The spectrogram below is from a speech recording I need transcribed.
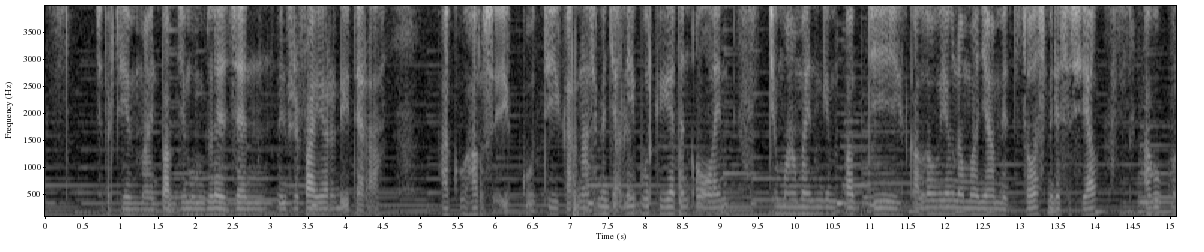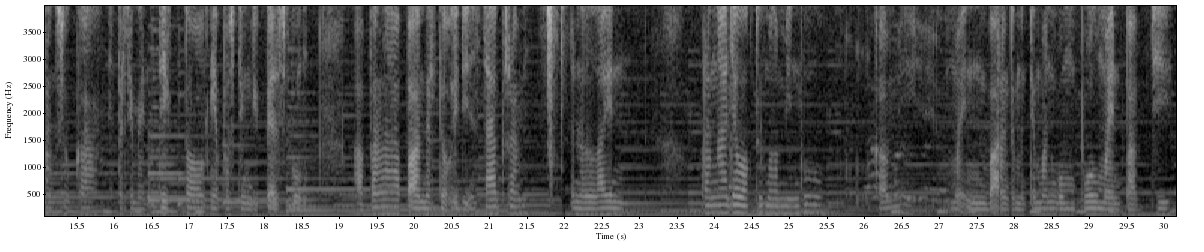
seperti main PUBG Mobile Legend, main Free Fire di ITERA. Aku harus ikuti karena semenjak libur kegiatan online cuma main game PUBG. Kalau yang namanya medsos, media sosial, aku kurang suka seperti main TikTok, ya posting di Facebook, apalah pamer doi di Instagram dan lain-lain. Orang aja waktu malam minggu kami main bareng teman-teman ngumpul main PUBG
